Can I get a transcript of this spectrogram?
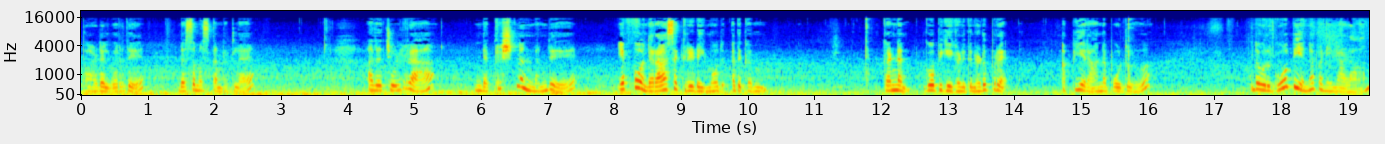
பாடல் வருது தசமஸ்கந்தத்தில். அதை சொல்கிறா இந்த கிருஷ்ணன் வந்து எப்போ அந்த ராசக்கிரீடை மோது அதுக்கு கண்ணன் கோபிகைகளுக்கு நடுப்புற அப்பியர் ஆன போது இந்த ஒரு கோபி என்ன பண்ணினாளாம்?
